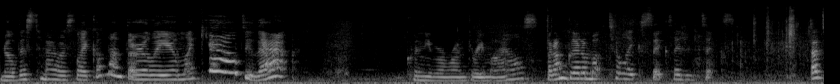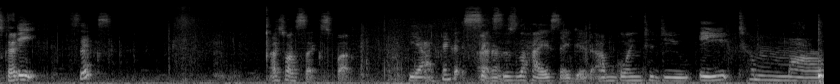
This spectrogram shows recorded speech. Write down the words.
No, this time I was like a month early. I'm like, yeah, I'll do that. Couldn't even run three miles, but I'm good. I'm up to like six. I did six. That's good. Eight. Six? I saw six, but Yeah, I think six don't- is the highest I did. I'm going to do eight tomorrow.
